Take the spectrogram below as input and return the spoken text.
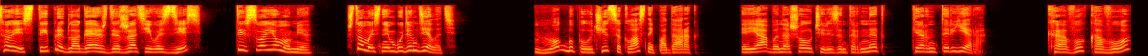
«То есть ты предлагаешь держать его здесь? Ты в своем уме? Что мы с ним будем делать?» «Мог бы получиться классный подарок. Я бы нашел через интернет керн-терьера». «Кого-кого?»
